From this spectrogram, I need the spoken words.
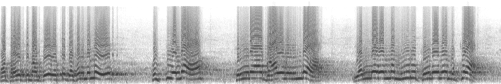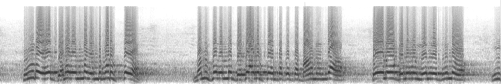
ನಾವು ಪ್ರಯತ್ನ ಮಾಡ್ತೀವಿ. ಒಟ್ಟು ದಸರಿನಲ್ಲಿ ಕುಸ್ತಿಯನ್ನ ಕ್ರೀಡಾ ಭಾವನೆಯಿಂದ ಎಲ್ಲರನ್ನ ಮೀರಿ ಕ್ರೀಡೆನೇ ಮುಖ್ಯ. ಕ್ರೀಡೆ ಜನರನ್ನು ಒಂದುಗೂಡಿಸುತ್ತೆ. ಮನುಷ್ಯರನ್ನು ಜೊತೆ ಆಗಿಸುತ್ತೆ ಅಂತಕ್ಕಂಥ ಭಾವನೆಯಿಂದ ಸೋಲು, ಗೆಲುವು ಏನೇ ಇದ್ರೂ ಈ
